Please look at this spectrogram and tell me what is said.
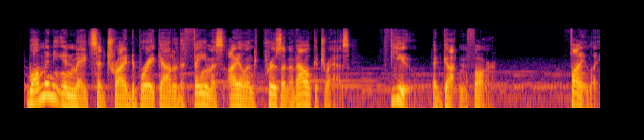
While many inmates had tried to break out of the famous island prison of Alcatraz, few had gotten far. Finally,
